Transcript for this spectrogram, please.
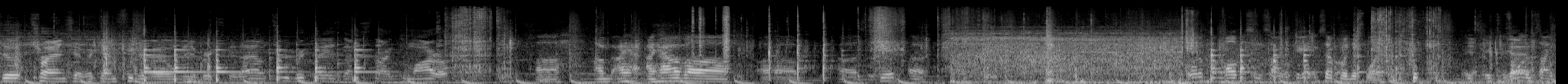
to try and see if I can figure out how many bricks because I have two bricklayers gonna start tomorrow. Uh, um, I I have a a, a skit. Uh, I want to put all this inside, okay? Except for this one. It's, it's, it's Yeah. all inside.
